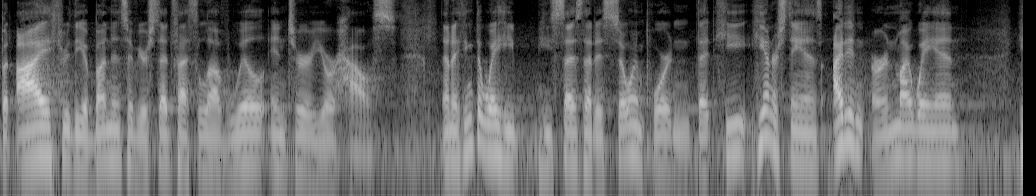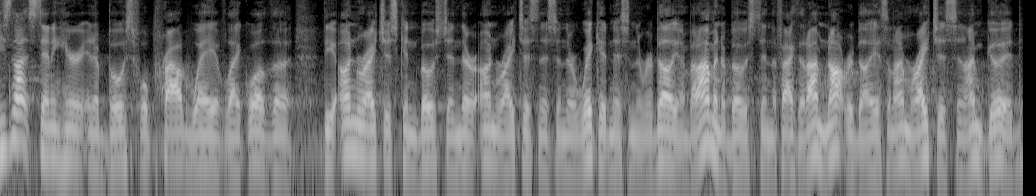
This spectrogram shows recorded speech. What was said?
But I, through the abundance of your steadfast love, will enter your house. And I think the way he, he says that is so important that he, he understands I didn't earn my way in. He's not standing here in a boastful, proud way of like, well, the, the unrighteous can boast in their unrighteousness and their wickedness and their rebellion, but I'm going to boast in the fact that I'm not rebellious and I'm righteous and I'm good.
